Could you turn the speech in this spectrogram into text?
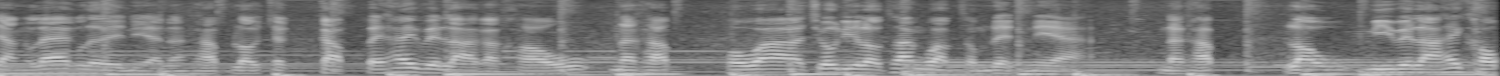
อย่างแรกเลยเนี่ยนะครับเราจะกลับไปให้เวลากับเขานะครับ เพราะว่าช่วงที่เราสร้างความสำเร็จเนี่ยนะครับ เรามีเวลาให้เขา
